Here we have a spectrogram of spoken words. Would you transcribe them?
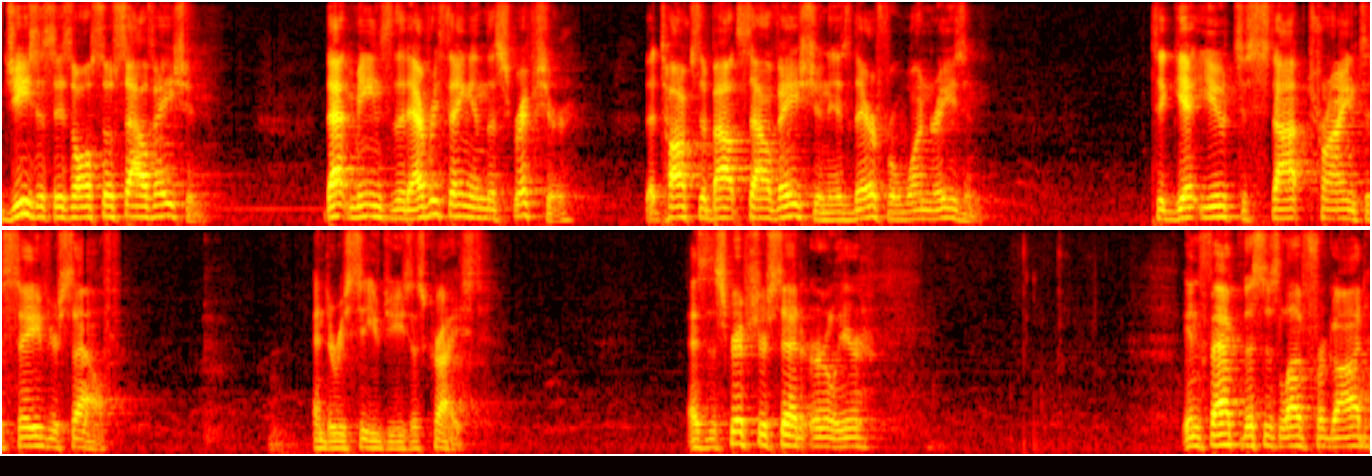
Jesus is also salvation. That means that everything in the scripture that talks about salvation is there for one reason to get you to stop trying to save yourself and to receive Jesus Christ. As the scripture said earlier, in fact, this is love for God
